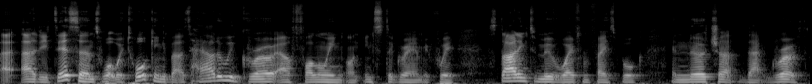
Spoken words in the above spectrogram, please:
At its essence, what we're talking about is how do we grow our following on Instagram if we're starting to move away from Facebook and nurture that growth?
